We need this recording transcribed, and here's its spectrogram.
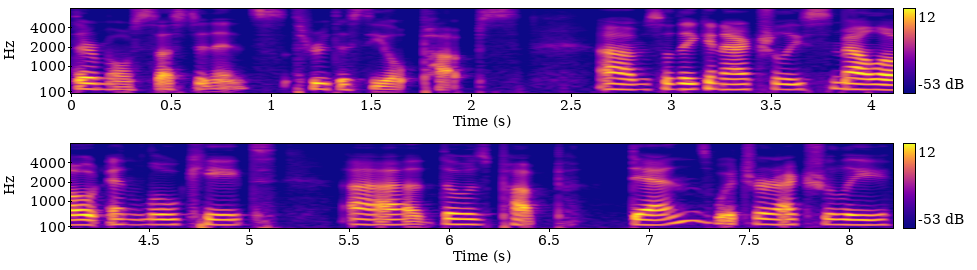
their most sustenance through the seal pups. Um, so they can actually smell out and locate uh, those pup dens, which are actually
